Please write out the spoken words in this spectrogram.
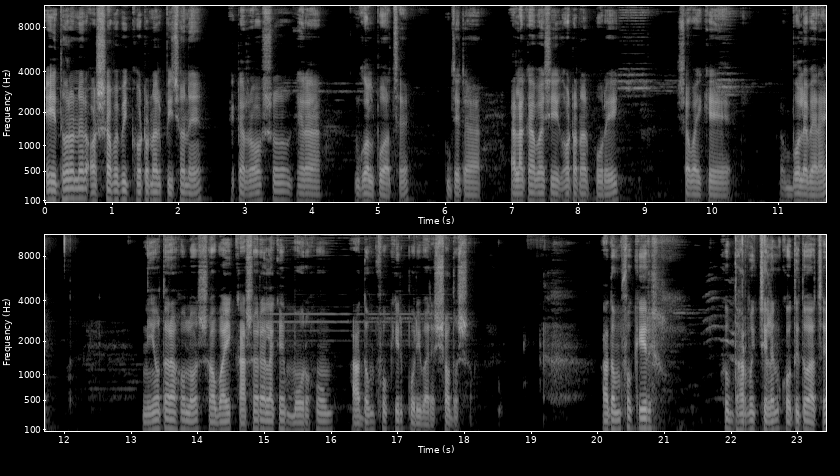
এই ধরনের অস্বাভাবিক ঘটনার পিছনে একটা রহস্য ঘেরা গল্প আছে, যেটা এলাকাবাসী ঘটনার পরেই সবাইকে বলে বেড়ায়। নিহতরা হলো সবাই কাশর এলাকায় মরহুম আদম ফকির পরিবারের সদস্য। আদম ফকির খুব ধার্মিক ছিলেন, কথিত আছে।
